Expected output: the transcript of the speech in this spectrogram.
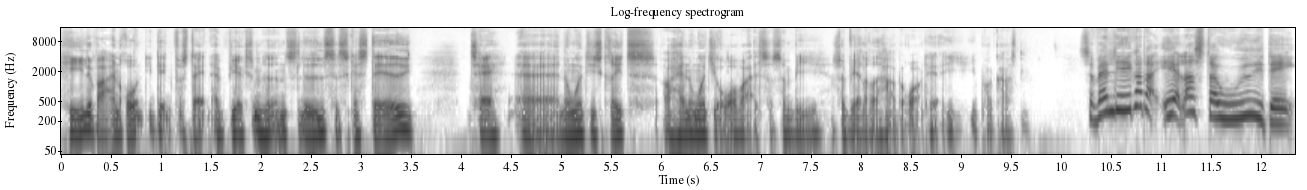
hele vejen rundt i den forstand, at virksomhedens ledelse skal stadig tage øh, nogle af de skridt og have nogle af de overvejelser, som vi, som vi allerede har berørt her i, i podcasten. Så hvad ligger der ellers derude i dag?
